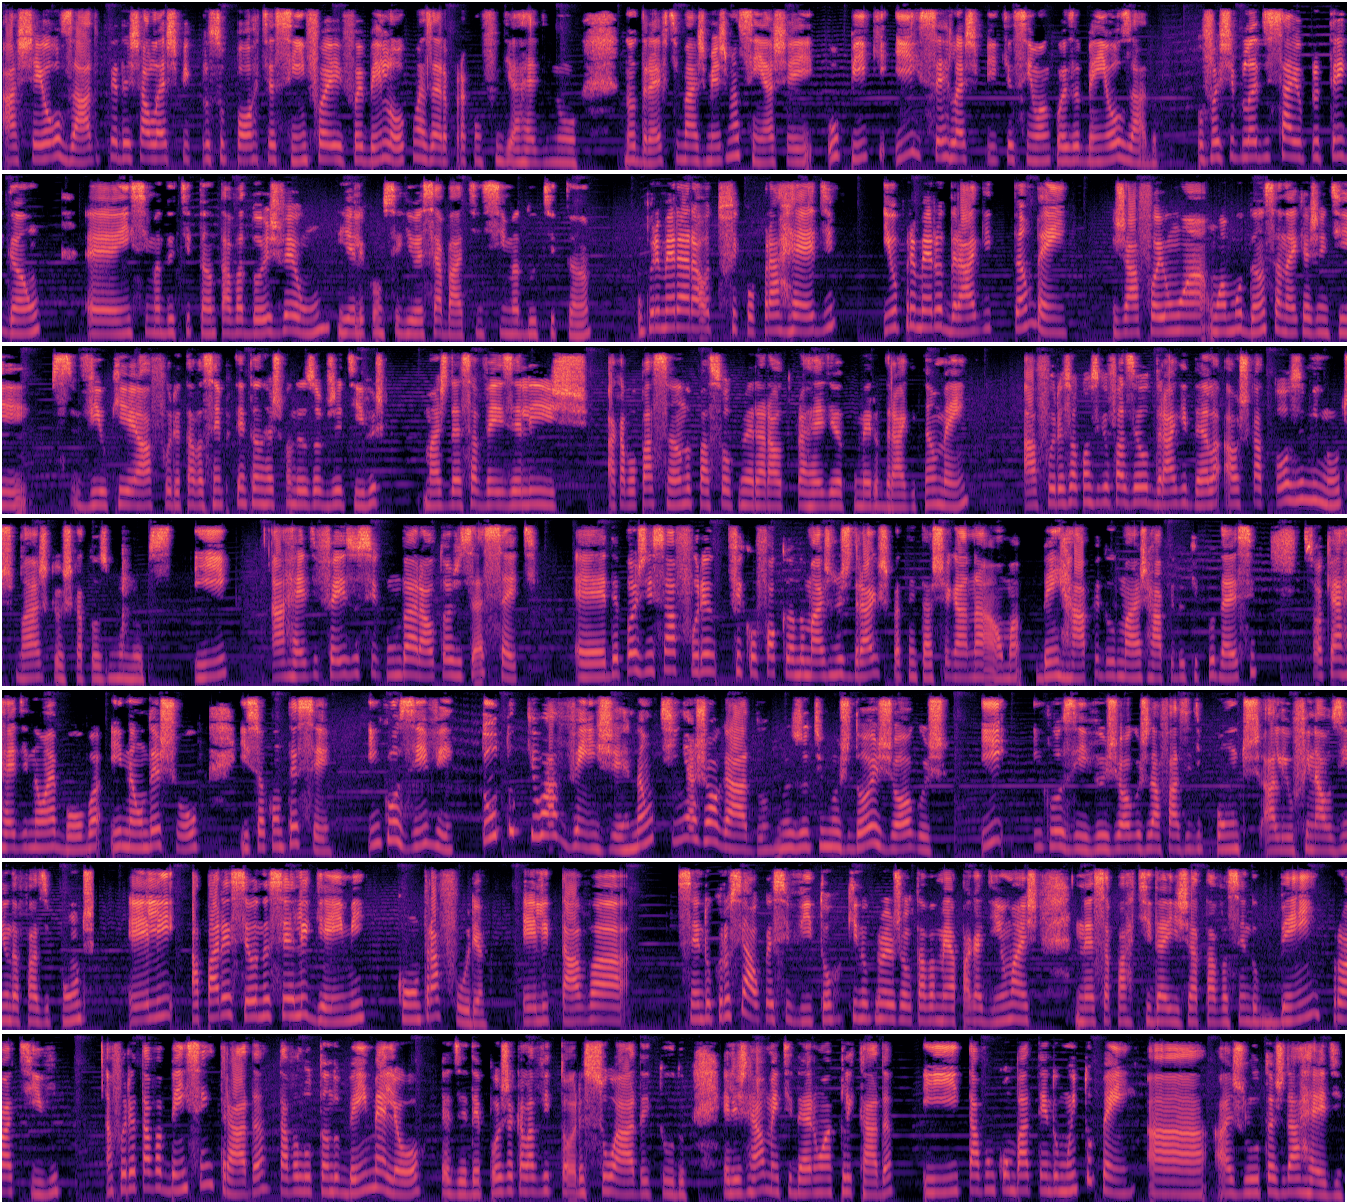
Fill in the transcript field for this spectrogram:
Achei ousado, porque deixar o last pick pro suporte assim foi, foi bem louco, mas era pra confundir a Red no, no draft. Mas mesmo assim, achei o pick e ser last pick assim uma coisa bem ousada. O First Blood saiu pro Trigão, é, em cima do Titã tava 2v1 e ele conseguiu esse abate em cima do Titã. O primeiro arauto ficou para Red e o primeiro drag também. Já foi uma, uma mudança, né, que a gente viu que a Fúria estava sempre tentando responder os objetivos, mas dessa vez eles acabou passando, passou o primeiro arauto para Red e o primeiro drag também. A Fúria só conseguiu fazer o drag dela aos 14 minutos, mais que os 14 minutos. E a Red fez o segundo arauto aos 17. É, depois disso, a Fúria ficou focando mais nos drags para tentar chegar na alma bem rápido, mais rápido que pudesse. Só que a Red não é boba e não deixou isso acontecer. Inclusive, tudo que o Avenger não tinha jogado nos últimos dois jogos e inclusive os jogos da fase de pontos, ali o finalzinho da fase de pontos, ele apareceu nesse early game contra a Fúria. Ele estava sendo crucial com esse Vitor, que no primeiro jogo estava meio apagadinho, mas nessa partida aí já estava sendo bem proativo. A Fúria estava bem centrada, estava lutando bem melhor, quer dizer, depois daquela vitória suada e tudo, eles realmente deram uma clicada e estavam combatendo muito bem a- as lutas da Red.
